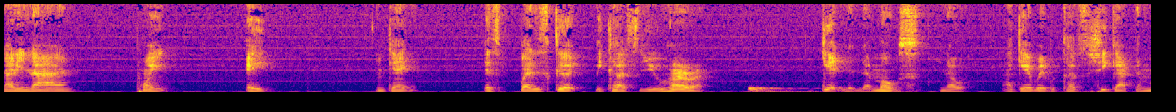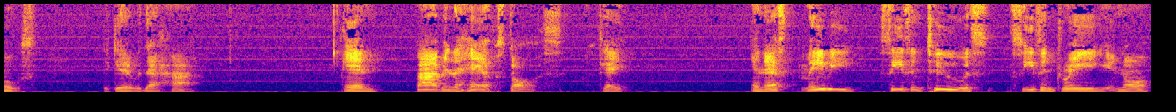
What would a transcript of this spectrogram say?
99.8. Okay? It's but it's good because Uhura getting it the most, you know. I gave it because she got the most to give it that high. And five and a half stars. Okay? and that's maybe season two is season three and all.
